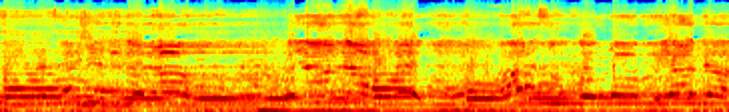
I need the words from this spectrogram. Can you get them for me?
ဆက်ရှိတယ်တော့ဘုရားများအမိတ်အားစုကုန်တော်ဘုရားများအမိတ်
